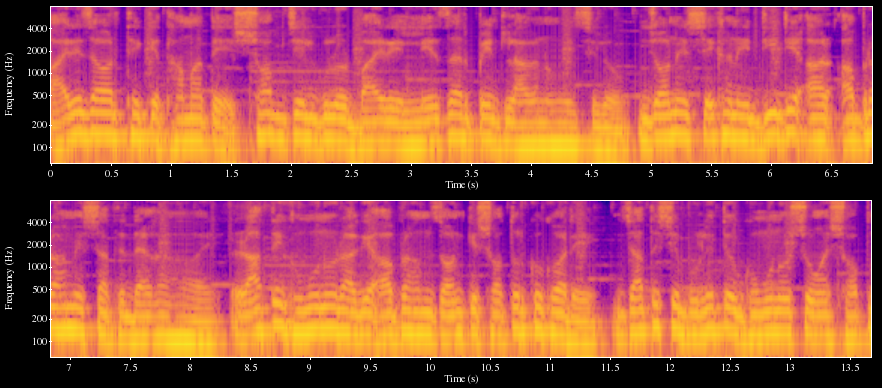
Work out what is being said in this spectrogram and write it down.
বাইরে যাওয়ার থেকে থামাতে সব জেলগুলোর বাইরে লেজার পেন্ট লাগানো হয়েছিল। জনের সেখানে ডিডে আর আব্রাহামের সাথে দেখা হয়। রাতে ঘুমানোর আগে আব্রাহাম জনকে সতর্ক করে, যাতে সে ভুলেতেও ঘুমানোর সময় স্বপ্ন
